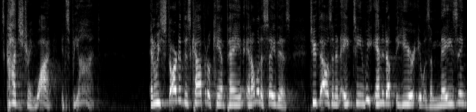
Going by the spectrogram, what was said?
It's God's dream. Why? It's beyond. And we started this capital campaign, and I want to say this 2018, we ended up the year, it was amazing.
